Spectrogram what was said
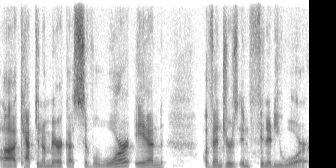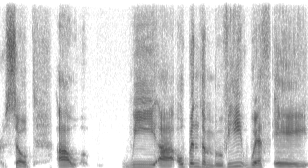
uh, Captain America Civil War and Avengers Infinity War. So uh, we uh, opened the movie with a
